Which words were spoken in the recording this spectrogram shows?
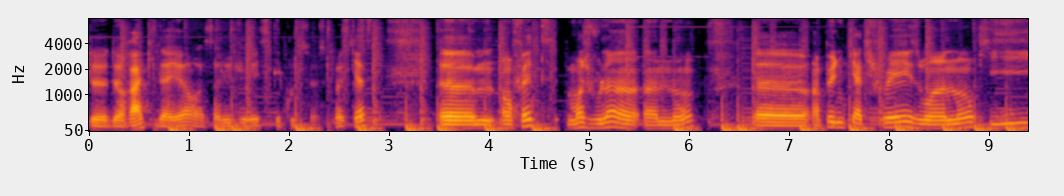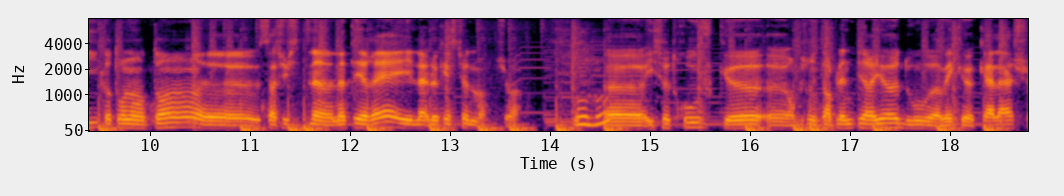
de, de RAC, d'ailleurs. Salut Joey, si t'écoutes ce, podcast. En fait, moi je voulais un, nom, un peu une catchphrase ou un nom qui, quand on l'entend, ça suscite l'in- l'intérêt et le questionnement, tu vois. Mhm. Euh, il se trouve que, euh, en plus, on était en pleine période où, avec euh, Kalash,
